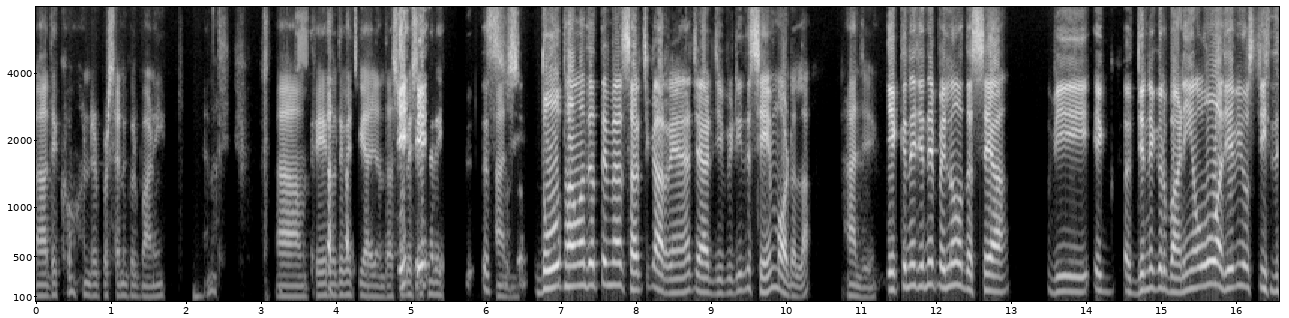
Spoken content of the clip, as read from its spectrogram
ਆ ਦੇਖੋ 100% ਗੁਰਬਾਣੀ ਹੈ ਨਾ? ਅਮ ਫਿਰ ਉਹਦੇ ਵਿੱਚ ਵੀ ਆ ਜਾਂਦਾ ਸੋ ਇਹ- ਇਹ- ਬੇਸਿਕਲੀ ਸ- ਹਾਂਜੀ। ਸ- ਦੋ ਥਾਵਾਂ ਦੇ ਉੱਤੇ ਮੈਂ ਸਰਚ ਕਰ ਰਿਹਾ ਹਾਂ ਚੈਟ ਜੀਪੀਟੀ ਦੇ ਸੇਮ ਮਾਡਲ ਆ। ਹਾਂਜੀ। ਇੱਕ ਨੇ ਜਿਹਨੇ ਪਹਿਲਾਂ ਉਹ ਦੱਸਿਆ ਵੀ ਇੱਕ ਜਿਹਨੇ ਗੁਰਬਾਣੀ ਆ ਉਹ ਅਜੇ ਵੀ ਉਸ ਚੀਜ਼ ਦੇ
